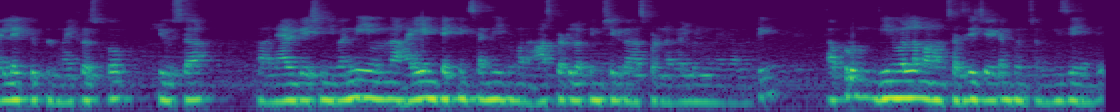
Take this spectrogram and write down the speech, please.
well equipped microscope CUSA navigation ఇవన్నీ ఉన్న హై ఎండ్ టెక్నిక్స్ అన్నీ ఇప్పుడు మన హాస్పిటల్లో కిమ్శిఖర్ హాస్పిటల్ అవైలబుల్ ఉన్నాయి కాబట్టి అప్పుడు దీనివల్ల మనం సర్జరీ చేయడం కొంచెం ఈజీ అయింది.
